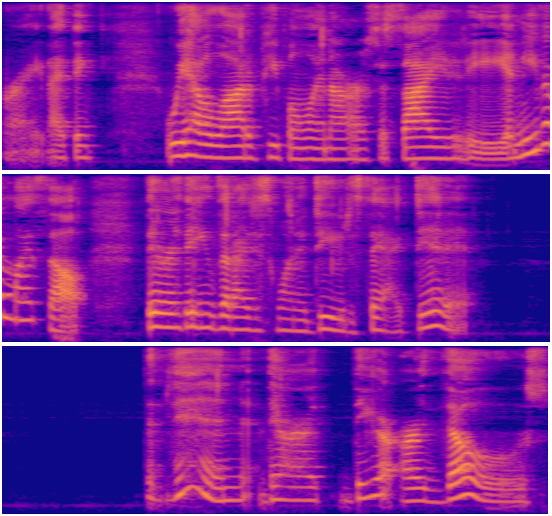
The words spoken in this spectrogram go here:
right? I think we have a lot of people in our society, and even myself, there are things that I just want to do to say I did it. But then there are there are those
